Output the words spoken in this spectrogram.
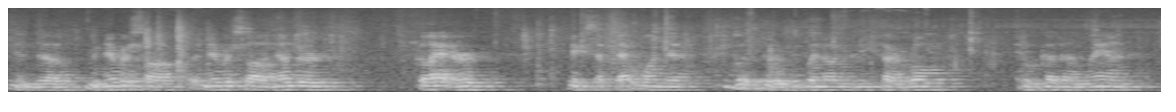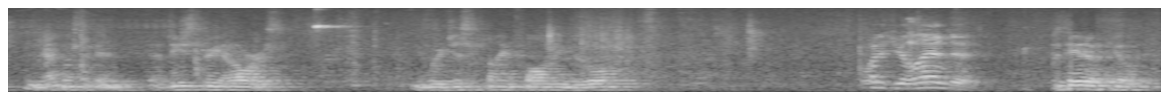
And uh, we never saw, never saw another glider except that one that went went underneath our rope till we got on land, and that must have been at least three hours. And we're just fine following the rope. What did you land in? Potato field.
